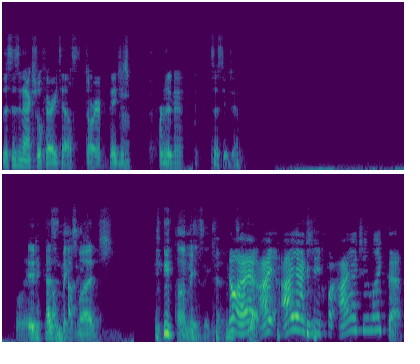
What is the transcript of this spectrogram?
This is an actual fairy tale story. They just ported it to Tutu. Well, It has Amazing. that much. Amazing. no, I, Yeah. I, I actually, I actually like that.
